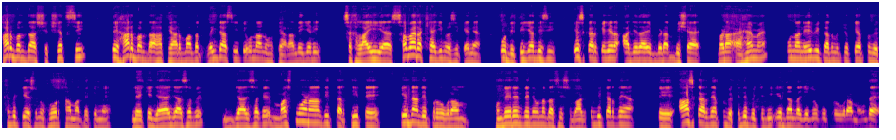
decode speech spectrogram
ਹਰ ਬੰਦਾ ਸ਼ਿਕਸ਼ਿਤ ਸੀ ਤੇ ਹਰ ਬੰਦਾ ਹਥਿਆਰਬੰਦ ਰਹਿੰਦਾ ਸੀ ਤੇ ਉਹਨਾਂ ਨੂੰ ਹਥਿਆਰਾਂ ਦੀ ਜਿਹੜੀ ਸਿਖਲਾਈ ਹੈ, ਸਵੈ ਰੱਖਿਆ ਜਿਹਨੂੰ ਅਸੀਂ ਕਹਿੰਦੇ ਆ ਉਹ ਦਿੱਤੀ ਜਾਂਦੀ ਸੀ। ਇਸ ਕਰਕੇ ਜਿਹੜਾ ਅੱਜ ਦਾ ਇਹ ਬੜਾ ਵਿਸ਼ਾ ਹੈ ਬੜਾ ਅਹਿਮ ਹੈ। ਉਹਨਾਂ ਨੇ ਇਹ ਵੀ ਕਦਮ ਚੁੱਕਿਆ ਭਵਿੱਖ ਵਿੱਚ ਇਸ ਨੂੰ ਹੋਰ ਥਾਵਾਂ ਤੇ ਕਿਵੇਂ ਲੈ ਕੇ ਜਾਇਆ ਜਾ ਸਕੇ ਜਾ ਸਕੇ। ਮਸਤੂਆਣਾ ਦੀ ਧਰਤੀ ਤੇ ਇਦਾਂ ਦੇ ਪ੍ਰੋਗਰਾਮ ਹੁੰਦੇ ਰਹਿੰਦੇ ਨੇ, ਉਹਨਾਂ ਦਾ ਅਸੀਂ ਸਵਾਗਤ ਵੀ ਕਰਦੇ ਹਾਂ ਤੇ ਆਸ ਕਰਦੇ ਹਾਂ ਭਵਿੱਖ ਦੇ ਵਿੱਚ ਵੀ ਇਦਾਂ ਦਾ ਜਦੋਂ ਕੋਈ ਪ੍ਰੋਗਰਾਮ ਹੁੰਦਾ ਹੈ,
